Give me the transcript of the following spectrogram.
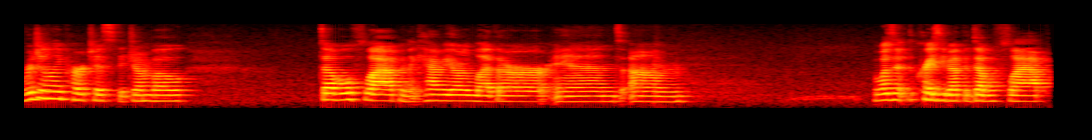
originally purchased the Jumbo double flap and the caviar leather and um, wasn't crazy about the double flap.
